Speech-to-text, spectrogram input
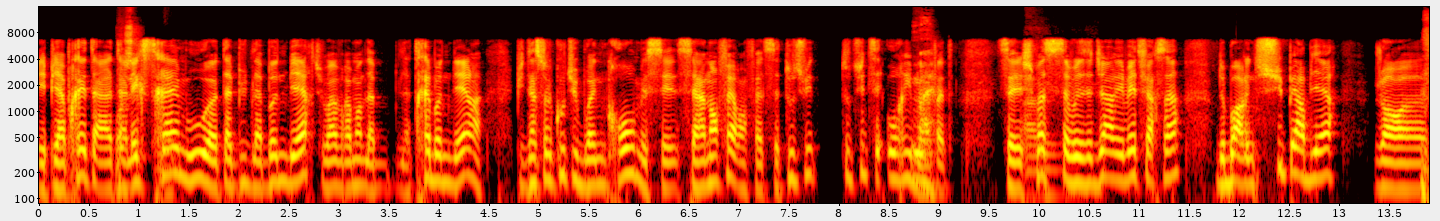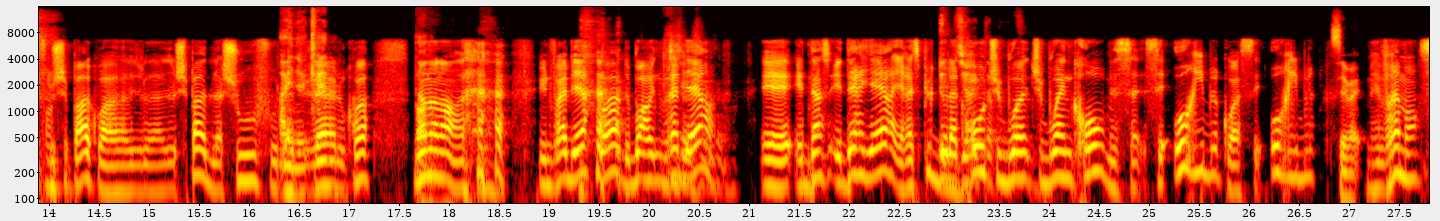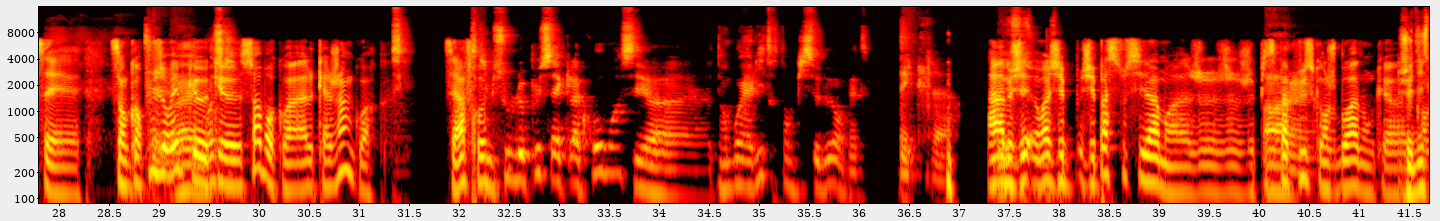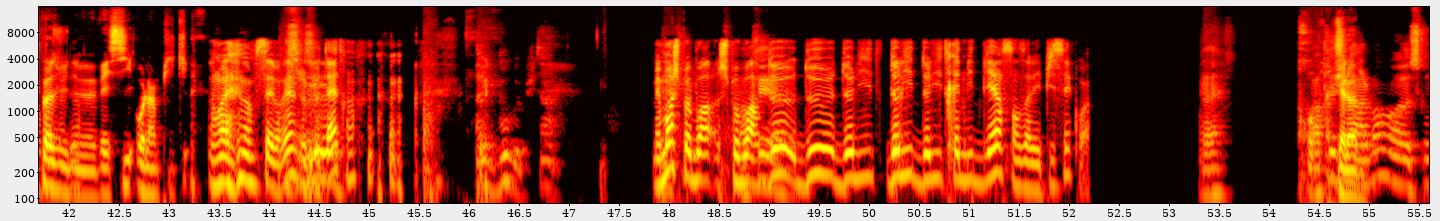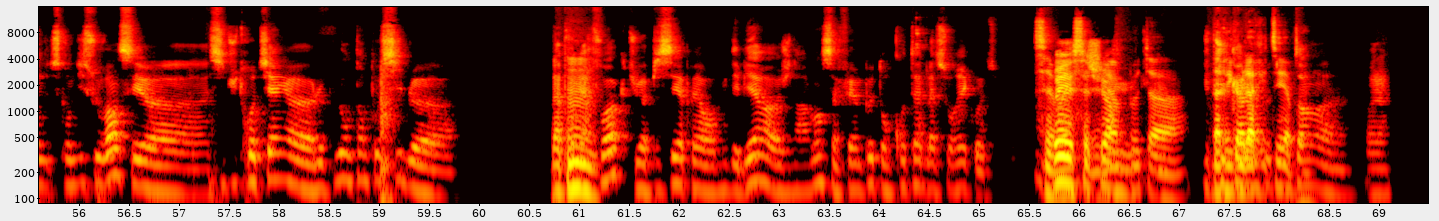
Et puis après, t'as, c'est- l'extrême où euh, t'as bu de la bonne bière, tu vois, vraiment de la, de la très bonne bière. Puis d'un seul coup, tu bois une croc, mais c'est, c'est un enfer en fait. C'est tout de suite, tout de suite, c'est horrible Ouais. en fait. C'est, je sais Ah pas oui. si ça vous est déjà arrivé de faire ça, de boire une super bière. Genre, euh, enfin, je sais pas quoi, de la- je sais pas, de la chouffe ou de la Heineken. Duvel ou quoi. Non, non, non. une vraie bière, quoi. De boire une vraie bière. Et, et, derrière, il reste plus que de Et la croc. Tu bois, tu bois une croc, mais c'est horrible, quoi. C'est horrible. C'est vrai. Mais vraiment, c'est c'est encore plus horrible ouais, que, moi, que sobre, quoi. Qu'à jeun, quoi. C'est Ce affreux. qui me saoule le plus avec l'accro, moi, c'est. Euh, T'en bois un litre, t'en pisses deux, en fait. C'est clair. Ah, mais j'ai, moi, j'ai j'ai pas ce souci-là, moi. Je, je, je pisse Ah, pas ouais. plus quand je bois, donc. euh, je dispose d'une vessie olympique. Ouais, non, mais c'est vrai, je peut-être. hein. Avec Boob, putain. Mais moi, je peux boire, je peux boire Après, deux, euh, deux, deux litres, deux litres, deux litres et demi de bière sans aller pisser, quoi. Ouais. Trop Après, généralement, euh, ce qu'on ce qu'on dit souvent, c'est euh, si tu te retiens euh, le plus longtemps possible euh, la première Mm. fois que tu vas pisser après avoir bu des bières, euh, généralement, ça fait un peu ton quota de la soirée, quoi. C'est Oui, vrai, c'est sûr. un peu ta, régularité après. temps, euh, voilà.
